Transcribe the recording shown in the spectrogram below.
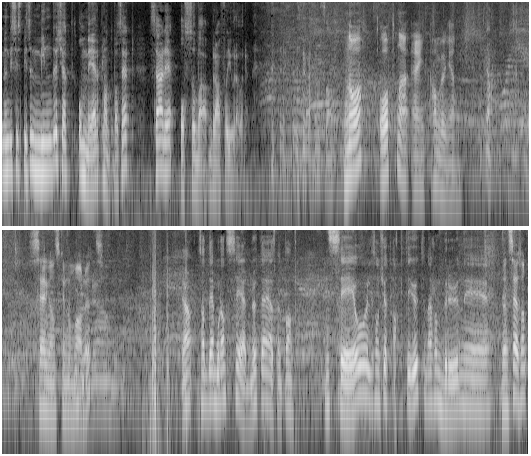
men hvis vi spiser mindre kjøtt og mer plantebasert, så er det også bra for jorda vår. Nå åpner jeg hamburgeren. Ja. Ser ganske normal ut. Ja, så det, Hvordan ser den ut? Det er jeg spent på. Den ser jo litt sånn kjøttaktig ut. Den er sånn brun i Den ser sånn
